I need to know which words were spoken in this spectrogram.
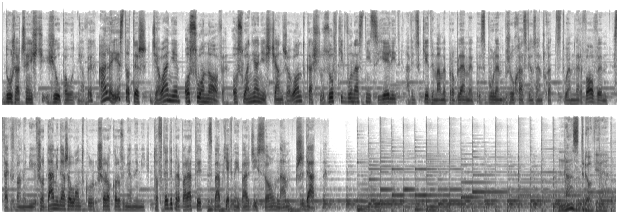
duża część ziół południowych, ale jest to też działanie osłonowe, osłanianie ścian żołądka, śluzówki dwunastnicy, jelit, a więc kiedy mamy problemy z bólem brzucha związane np. z tłem nerwowym, z tak zwanymi wrzodami na żołądku szeroko rozumianymi, to wtedy preparaty z babki jak najbardziej są nam przydatne. Na zdrowie.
